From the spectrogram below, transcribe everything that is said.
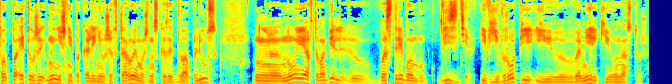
Это уже нынешнее поколение, уже второе, можно сказать, 2+. Ну и автомобиль э, востребован везде. И в Европе, и в Америке, и у нас тоже.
